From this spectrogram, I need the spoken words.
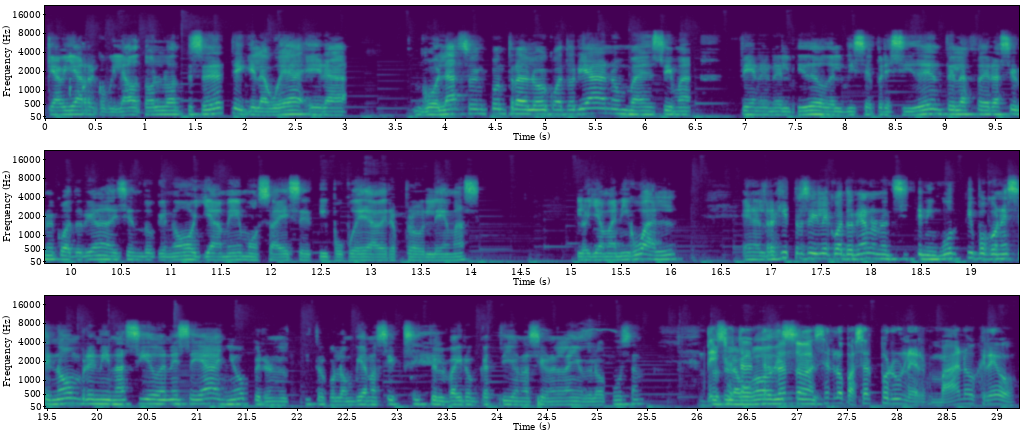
que había recopilado todos los antecedentes y que la wea era golazo en contra de los ecuatorianos, más encima tienen el video del vicepresidente de la Federación Ecuatoriana diciendo que no llamemos a ese tipo, puede haber problemas. Lo llaman igual. En el registro civil ecuatoriano no existe ningún tipo con ese nombre ni nacido en ese año, pero en el registro colombiano sí existe el Byron Castillo, nació en el año que lo acusan. De hecho, están tratando de hacerlo pasar por un hermano, creo.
